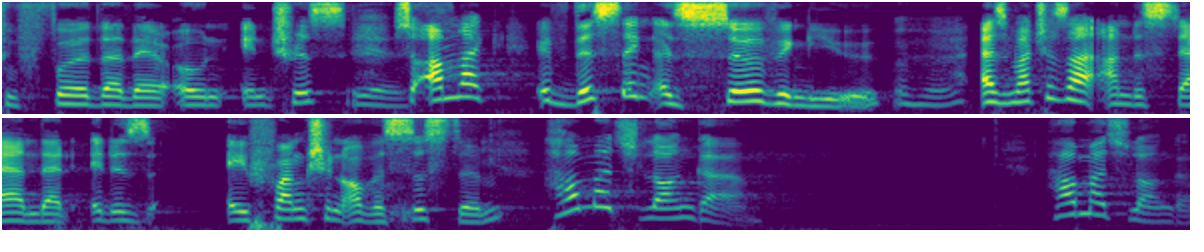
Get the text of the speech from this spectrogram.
to further their own interests. Yes. So I'm like, if this thing is serving you, Mm-hmm. as much as I understand that it is a function of a system, How much longer? How much longer?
